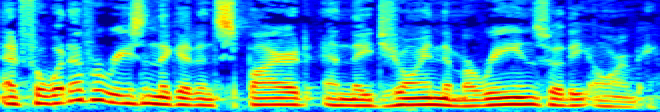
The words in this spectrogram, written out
And for whatever reason, they get inspired and they join the Marines or the Army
